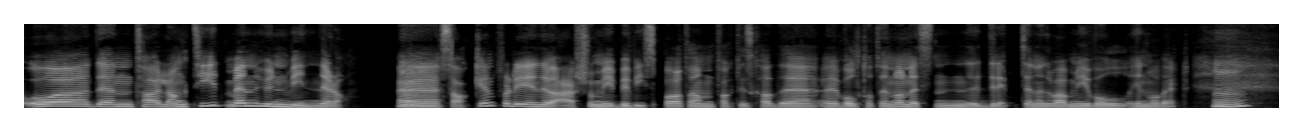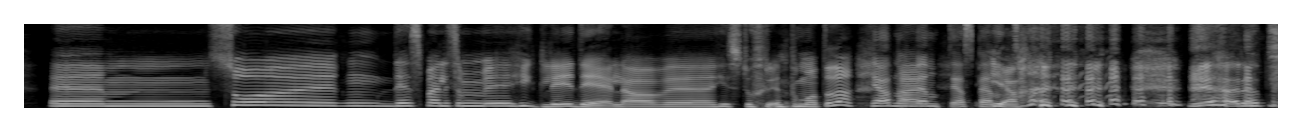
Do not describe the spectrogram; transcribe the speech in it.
og den tar lang tid, men hun vinner, da. Eh, Mm. saken, fordi det er så mye bevis på at han faktisk hadde eh, voldtatt henne og nesten drept henne, det var mye vold involvert. Ehm, så eh, det som er liksom eh, hyggelig del av eh, historien, på en måte, da, Ja, nå Er- venter jeg spent. ja. det er at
